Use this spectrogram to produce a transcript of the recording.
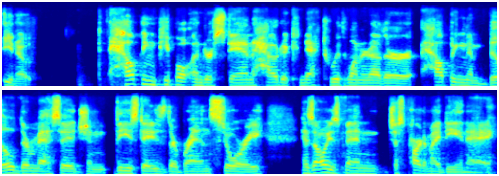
you know, helping people understand how to connect with one another, helping them build their message, and these days their brand story has always been just part of my DNA.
